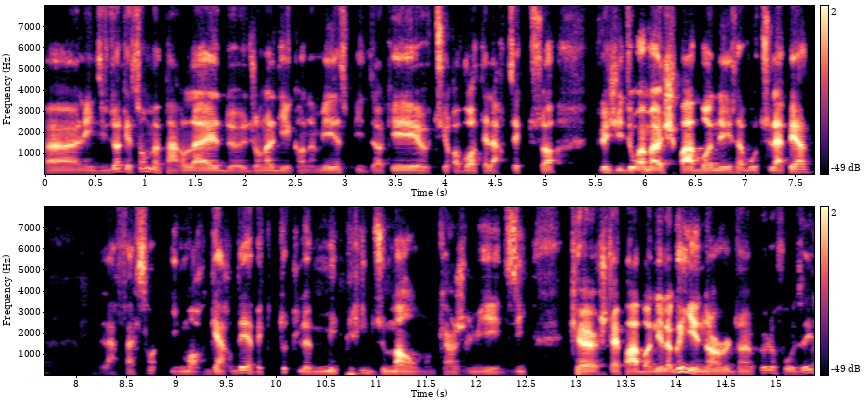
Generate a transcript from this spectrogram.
euh, l'individu en question me parlait du journal The Economist, puis il dit OK, tu iras voir tel article, tout ça. Puis là, j'ai dit Ouais, mais je ne suis pas abonné, ça vaut-tu la peine? La façon, il m'a regardé avec tout le mépris du monde quand je lui ai dit que je n'étais pas abonné. Le gars, il est nerd un peu, il faut dire.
